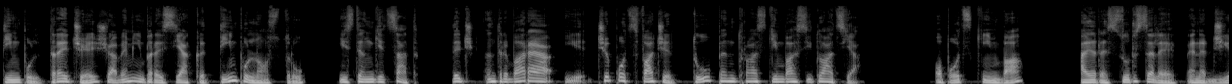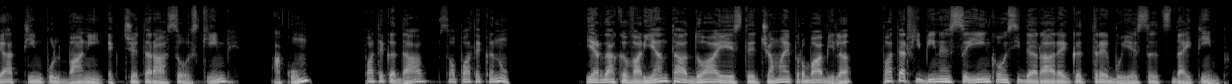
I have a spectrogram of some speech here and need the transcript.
timpul trece și avem impresia că timpul nostru este înghețat. Deci, întrebarea e ce poți face tu pentru a schimba situația? O poți schimba? Ai resursele, energia, timpul, banii, etc. să o schimbi? Acum? Poate că da sau poate că nu. Iar dacă varianta a doua este cea mai probabilă, poate ar fi bine să iei în considerare că trebuie să îți dai timp.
